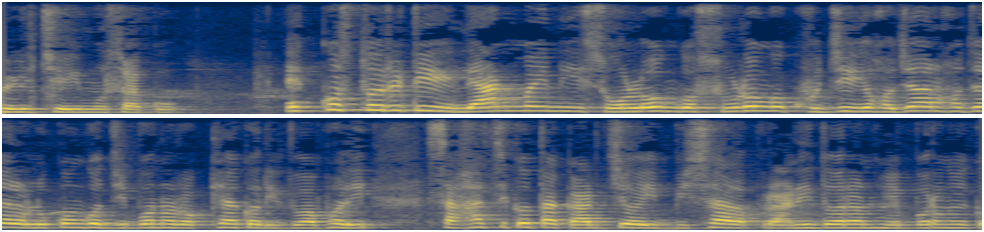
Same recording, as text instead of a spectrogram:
ମିଳିଛି ଏହି ମୂଷାକୁ। ଏକସ୍ତରୀଟି ଲ୍ୟାଣ୍ଡମାଇନ୍ ସୁଡ଼ଙ୍ଗ ସୁଡ଼ଙ୍ଗ ଖୋଜି ହଜାର ହଜାର ଲୋକଙ୍କ ଜୀବନ ରକ୍ଷା କରିବା ଭଳି ସାହସିକତା କାର୍ଯ୍ୟ ଏହି ବିଶାଳ ପ୍ରାଣୀ ଦ୍ୱାରା ନୁହେଁ ବରଂ ଏକ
